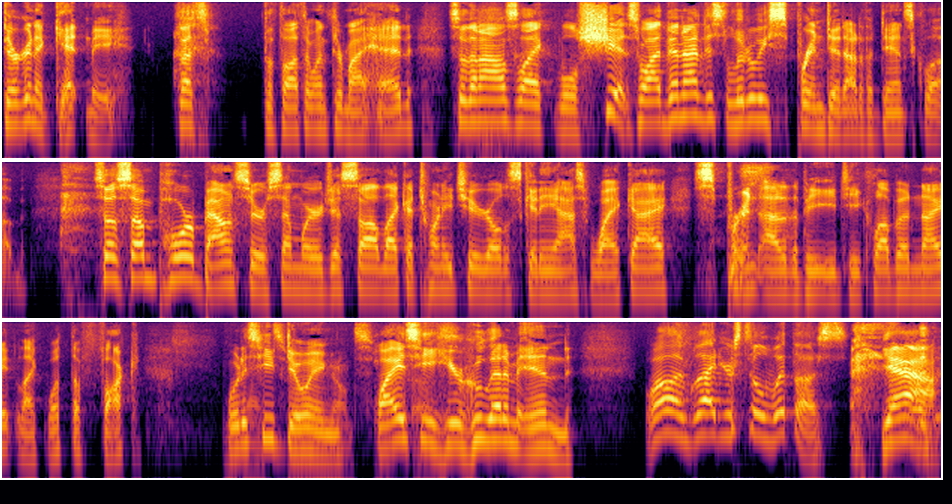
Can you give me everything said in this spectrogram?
they're gonna get me. That's the thought that went through my head. So then I was like, well shit. So I then I just literally sprinted out of the dance club. So some poor bouncer somewhere just saw like a 22 year old skinny ass white guy sprint out of the BET club at night. Like, what the fuck? What is he That's why doing? Why is he here? Who let him in? Well, I'm glad you're still with us. Yeah.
